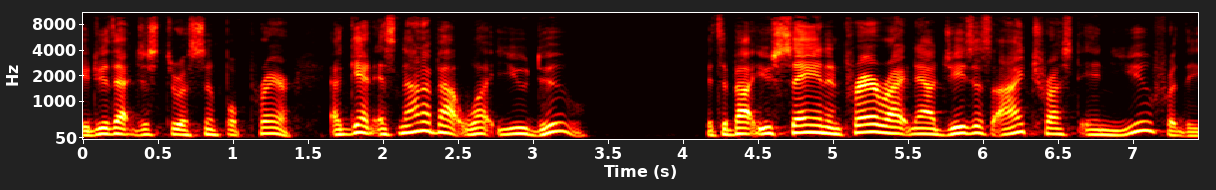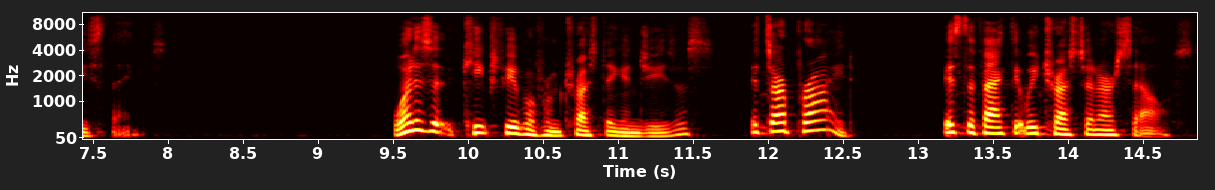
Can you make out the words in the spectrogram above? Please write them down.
You do that just through a simple prayer. Again, it's not about what you do, it's about you saying in prayer right now, Jesus, I trust in you for these things. What is it that keeps people from trusting in Jesus? It's our pride. It's the fact that we trust in ourselves.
